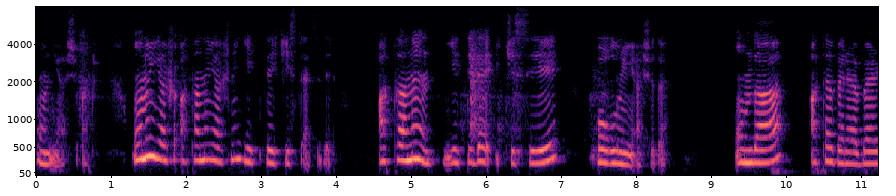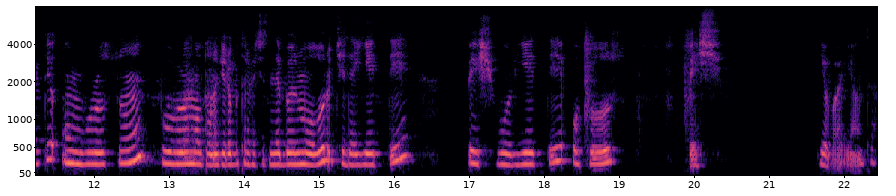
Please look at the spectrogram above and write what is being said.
10 yaşı var. Onun yaşı atanın yaşının 7'də 2 hissəsidir. Atanın 7'də 2'si oğlun yaşıdır. Onda ata bərabərdir 10 vurulsun. Bu vurulma olduğuna görə bu tərəf içində bölmə olur. 2'də 7 5 vur 7 35 Y variantı.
